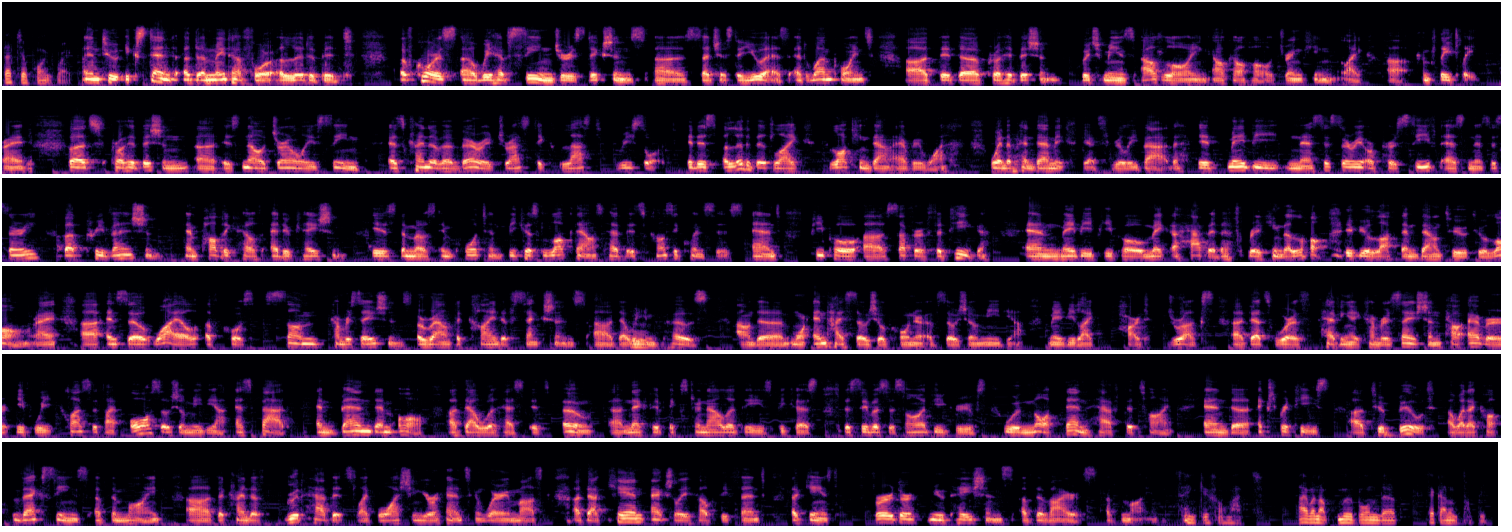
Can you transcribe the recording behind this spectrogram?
That's your point, right? And to extend uh, the metaphor a little bit, of course, uh, we have seen jurisdictions uh, such as the US at one point uh, did the prohibition, which means outlawing alcohol drinking like uh, completely, right? Yeah. But prohibition uh, is now generally seen as kind of a very drastic last resort. It is a little bit like locking down everyone when the mm-hmm. pandemic gets really bad. It may be necessary or perceived as necessary, but prevention and public health education is the most important because lockdowns have its consequences and people uh, suffer fatigue and maybe people make a habit of breaking the law if you lock them down too too long right uh, and so while of course some conversations around the kind of sanctions uh, that we mm. impose on the more antisocial corner of social media maybe like hard drugs uh, that's worth having a conversation however if we classify all social media as bad and ban them all, uh, that will has its own uh, negative externalities because the civil society groups will not then have the time and the expertise uh, to build uh, what I call vaccines of the mind, uh, the kind of good habits like washing your hands and wearing masks that can actually help defend against further mutations of the virus of the mind. Thank you so much. I want to move on the second topic.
